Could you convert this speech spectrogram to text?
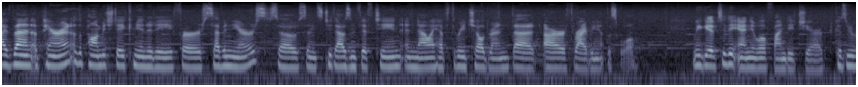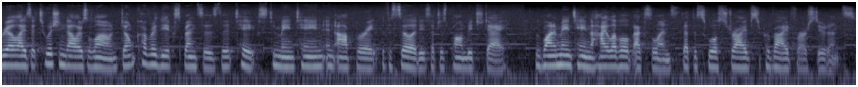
I've been a parent of the Palm Beach Day community for seven years, so since 2015, and now I have three children that are thriving at the school. We give to the annual fund each year because we realize that tuition dollars alone don't cover the expenses that it takes to maintain and operate the facilities such as Palm Beach Day. We want to maintain the high level of excellence that the school strives to provide for our students.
